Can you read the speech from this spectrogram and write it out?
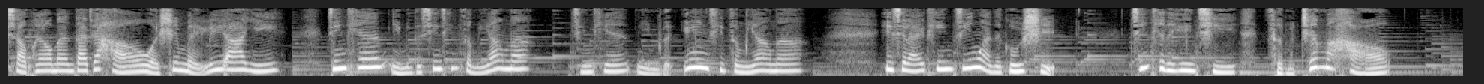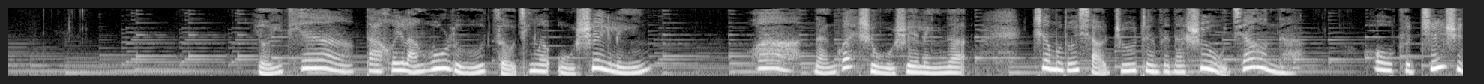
小朋友们，大家好，我是美丽阿姨。今天你们的心情怎么样呢？今天你们的运气怎么样呢？一起来听今晚的故事。今天的运气怎么这么好？有一天啊，大灰狼乌鲁走进了午睡林。哇，难怪是午睡林呢，这么多小猪正在那睡午觉呢。哦，可真是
